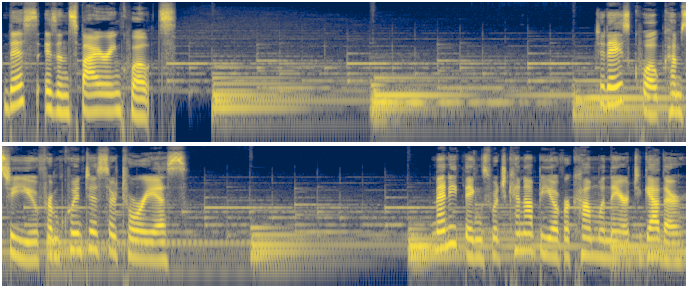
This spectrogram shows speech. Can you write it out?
This is Inspiring Quotes. Today's quote comes to you from Quintus Sertorius. Many things which cannot be overcome when they are together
